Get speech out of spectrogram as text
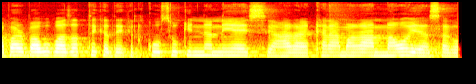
আবার বাবু বাজার থেকে দেখেন কচু কিনা নিয়ে আসছে আর এখানে আমার রান্নাও আছে।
